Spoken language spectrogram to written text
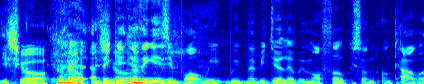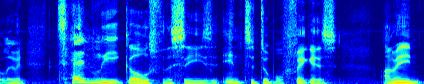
You sure? I think it, I think it is important we, we maybe do a little bit more focus on, on Calvert Lewin. Ten league goals for the season into double figures. I mean,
